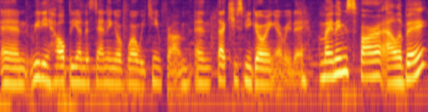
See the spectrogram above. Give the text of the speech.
and really help the understanding of where we came from. And that keeps me going every day. My name is Farah Alibay.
